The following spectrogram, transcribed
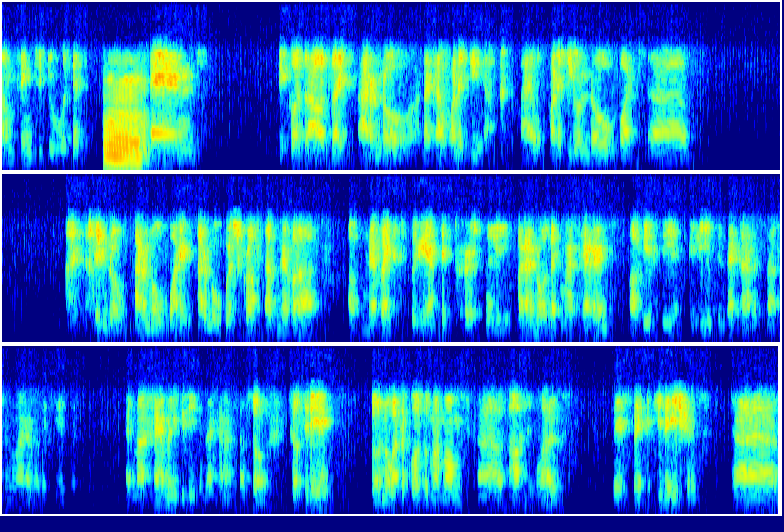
something to do with it. Mm. and because I was like, I don't know, like I honestly, I honestly don't know what, uh, I didn't know, I don't know what, it, I don't know witchcraft. I've never, I've never experienced it personally, but I know that my parents obviously believed in that kind of stuff and whatever the case is, and my family believed in that kind of stuff. So till today, don't know what the cause of my mom's uh, passing was. There's speculations. Uh,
